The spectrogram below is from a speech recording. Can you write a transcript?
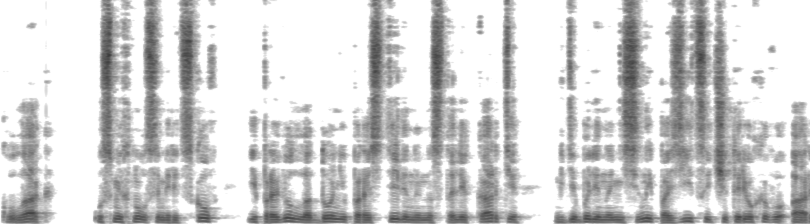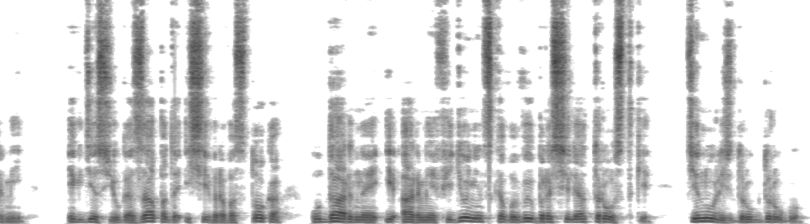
«Кулак», усмехнулся Мерецков и провел ладонью по расстеленной на столе карте – где были нанесены позиции четырех его армий, и где с юго-запада и северо-востока ударная и армия Федюнинского выбросили отростки, тянулись друг к другу.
